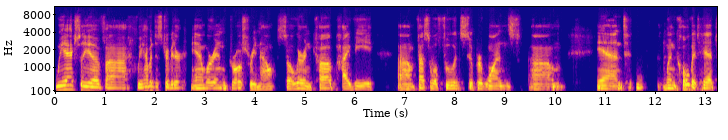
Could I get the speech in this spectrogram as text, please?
we actually have uh, we have a distributor and we're in grocery now. So we're in Cub, Hy-Vee, um, Festival Foods, Super Ones, um, and when COVID hit,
